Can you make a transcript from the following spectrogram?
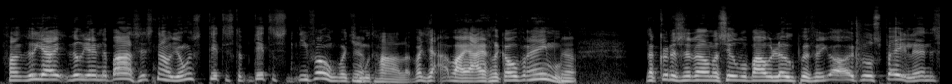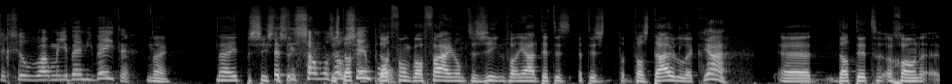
Van, wil jij, wil jij in de basis? Nou jongens, dit is, de, dit is het niveau wat je Ja. moet halen. Wat je, waar je eigenlijk overheen moet. Dan kunnen ze wel naar Silberbouwer lopen van, ja, ik wil spelen. En dan zegt Silberbouwer, maar je bent niet beter. Nee. Nee, precies. Het Dus, is allemaal dus zo dat, simpel. dat vond ik wel fijn om te zien. Van ja, dit is, het, is, het was duidelijk Ja, eh, dat, dit gewoon, eh,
